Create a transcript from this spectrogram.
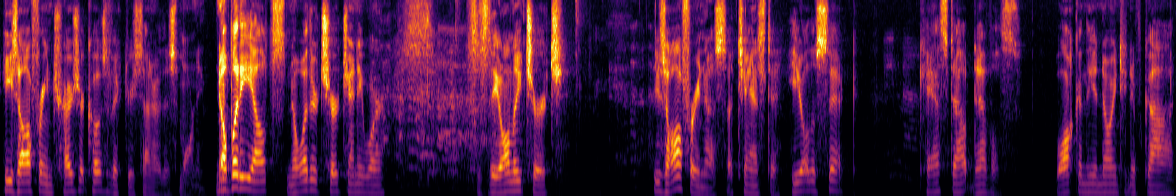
He's offering Treasure Coast Victory Center this morning. Nobody else, no other church anywhere. This is the only church. He's offering us a chance to heal the sick, cast out devils, Walk in the anointing of God.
